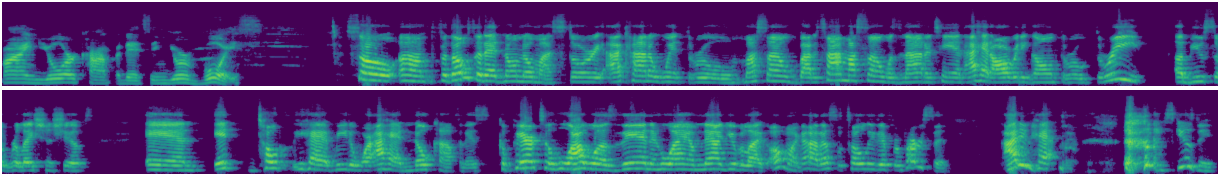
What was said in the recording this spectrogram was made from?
find your confidence in your voice? So, um, for those of that don't know my story, I kind of went through my son. By the time my son was nine or 10, I had already gone through three abusive relationships. And it totally had me to where I had no confidence compared to who I was then and who I am now. You'd be like, oh my God, that's a totally different person. I didn't have, excuse me,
